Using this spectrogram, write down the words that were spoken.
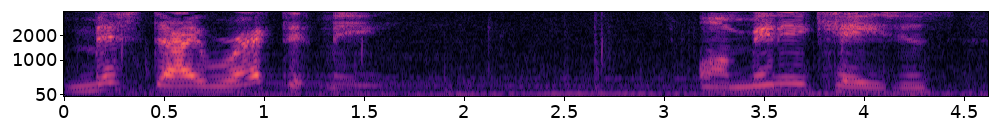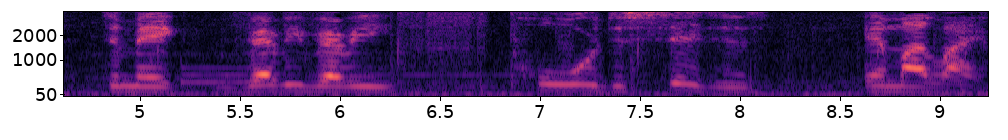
misdirected me on many occasions to make very, very poor decisions in my life.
